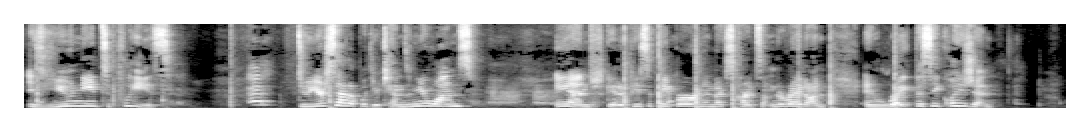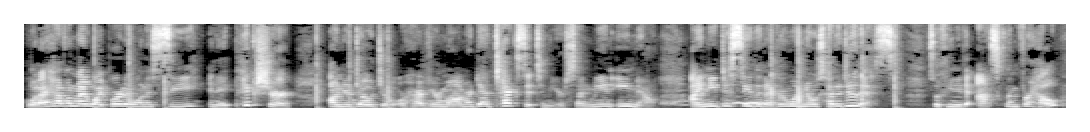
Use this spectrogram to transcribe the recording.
is you need to please do your setup with your tens and your ones and get a piece of paper or an index card, something to write on, and write this equation. What I have on my whiteboard, I want to see in a picture on your dojo or have your mom or dad text it to me or send me an email. I need to see that everyone knows how to do this. So if you need to ask them for help,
